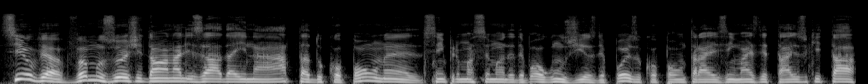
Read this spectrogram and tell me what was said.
Silvia, vamos hoje dar uma analisada aí na ata do Copom, né? Sempre uma semana depois, alguns dias depois, o Copom traz em mais detalhes o que está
